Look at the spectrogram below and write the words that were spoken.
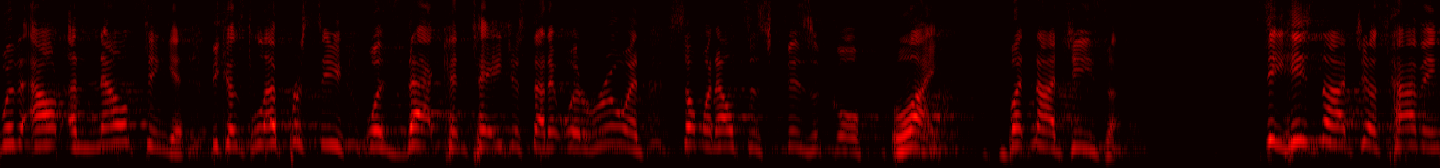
without announcing it, because leprosy was that contagious that it would ruin someone else's physical life but not Jesus. See, he's not just having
